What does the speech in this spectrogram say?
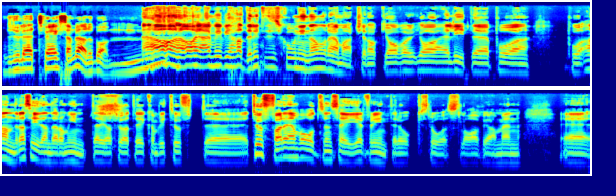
Du lät tveksam där, du bara mm. Ja, ja, men vi hade en liten diskussion innan den här matchen och jag, var, jag är lite på, på andra sidan där om Inter. Jag tror att det kan bli tufft, eh, tuffare än vad oddsen säger för Inter och slå Slavia, men... Eh,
